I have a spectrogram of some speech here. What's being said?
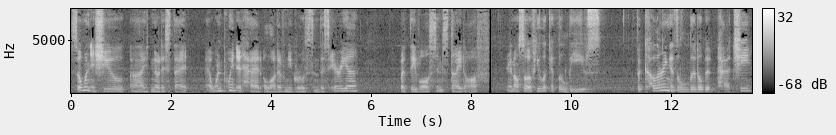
So one issue, uh, I noticed that at one point it had a lot of new growths in this area, but they've all since died off. And also if you look at the leaves, the coloring is a little bit patchy.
